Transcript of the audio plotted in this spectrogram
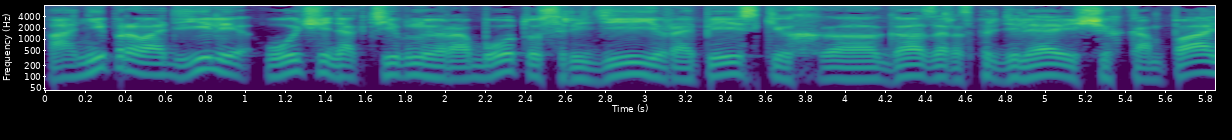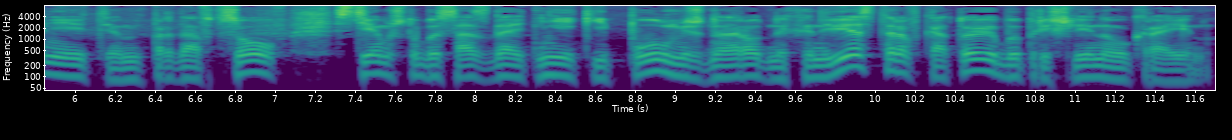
Они проводили очень активную работу среди европейских э, газораспределяющих компаний, продавцов, с тем, чтобы создать некий пул международных инвесторов, которые бы пришли на Украину.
